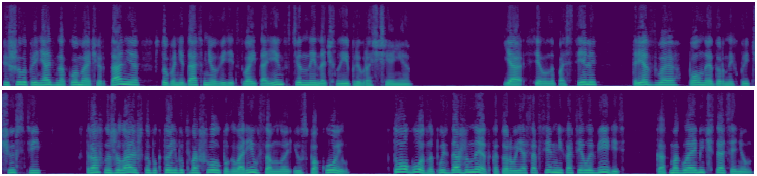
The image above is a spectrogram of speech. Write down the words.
спешила принять знакомые очертания, чтобы не дать мне увидеть свои таинственные ночные превращения. Я села на постели, трезвая, полная дурных предчувствий, страстно желая, чтобы кто-нибудь вошел, поговорил со мной и успокоил. Кто угодно, пусть даже Нед, которого я совсем не хотела видеть, как могла я мечтать о нем,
